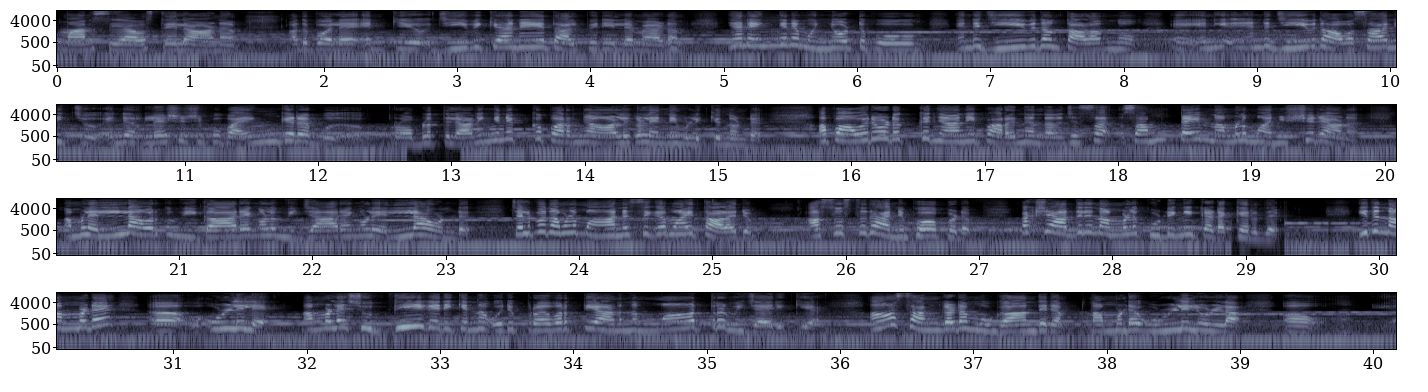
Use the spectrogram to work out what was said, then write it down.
മാനസികാവസ്ഥയിലാണ്. അതുപോലെ എനിക്ക് ജീവിക്കാനേ താല്പര്യമില്ല മാഡം. ഞാൻ എങ്ങനെ മുന്നോട്ട് പോകും? എന്റെ ജീവിതം തളർന്നു. എനിക്ക് എന്റെ ജീവിതം അവസാനിച്ചു. എന്റെ റിലേഷൻഷിപ്പ് ഭയങ്കര പ്രോബ്ലത്തിലാണ്. ഇങ്ങനെയൊക്കെ പറഞ്ഞ ആളുകൾ എന്നെ വിളിക്കുന്നുണ്ട്. അപ്പോൾ അവരോടൊക്കെ ഞാൻ ഈ പറയുന്നത് എന്താണെന്ന് വെച്ചാൽ സം ടൈം നമ്മൾ മനുഷ്യരാണ്. നമ്മളെല്ലാവർക്കും വികാരങ്ങളും വിചാരങ്ങളും എല്ലാം ഉണ്ട്. ചിലപ്പോൾ നമ്മൾ മാനസികമായി തളരും അസ്വസ്ഥത അനുഭവപ്പെടും. പക്ഷെ അതിൽ നമ്മൾ കുടുങ്ങിക്കിടക്കരുത്. ഇത് നമ്മുടെ ഉള്ളിലെ നമ്മളെ ശുദ്ധീകരിക്കുന്ന ഒരു പ്രവൃത്തിയാണെന്ന് മാത്രം വിചാരിക്കുക. ആ സങ്കടം മുഖാന്തരം നമ്മുടെ ഉള്ളിലുള്ള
